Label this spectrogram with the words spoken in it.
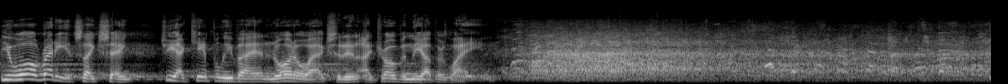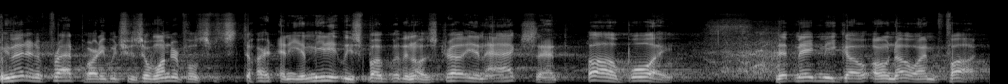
you already, it's like saying, gee, I can't believe I had an auto accident. I drove in the other lane. We met at a frat party, which was a wonderful start, and he immediately spoke with an Australian accent. Oh boy, that made me go, oh no, I'm fucked.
